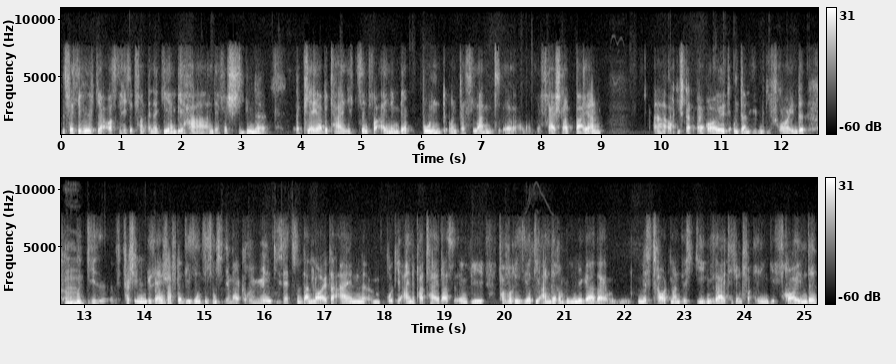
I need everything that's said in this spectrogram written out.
Das Festival wird ja ausgerichtet von einer GmbH, an der verschiedene äh, Player beteiligt sind, vor allen Dingen der Bund und das Land, äh, der Freistaat Bayern äh, auch die Stadt Bayreuth und dann eben die Freunde. Mhm. Und diese verschiedenen Gesellschafter, die sind sich nicht immer grün, die setzen dann Leute ein, ähm, wo die eine Partei das irgendwie favorisiert, die andere weniger. Da misstraut man sich gegenseitig und vor allem die Freunde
